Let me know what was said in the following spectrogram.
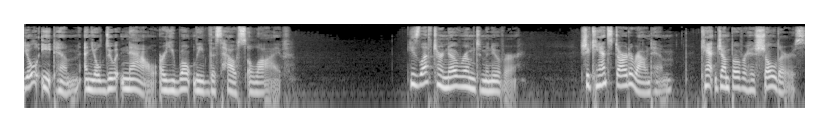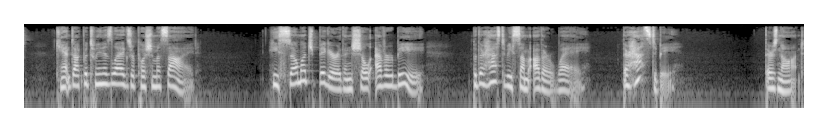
You'll eat him, and you'll do it now, or you won't leave this house alive. He's left her no room to maneuver. She can't dart around him, can't jump over his shoulders, can't duck between his legs or push him aside. He's so much bigger than she'll ever be, but there has to be some other way. There has to be. There's not.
